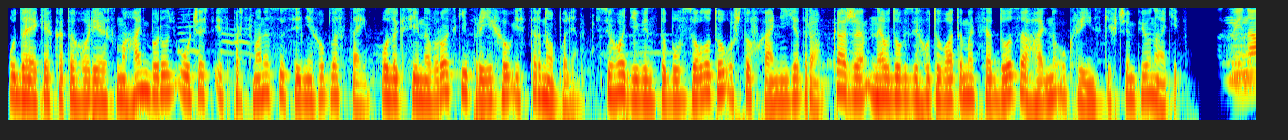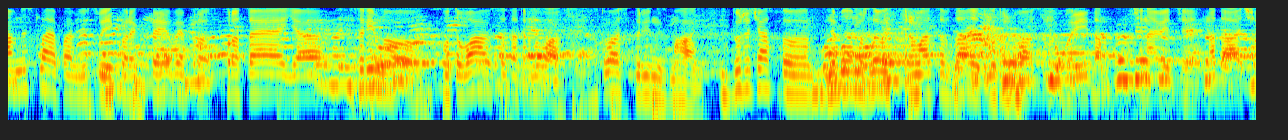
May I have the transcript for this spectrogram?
У деяких категоріях змагань беруть участь і спортсмени з сусідніх областей. Олексій Навроцький приїхав із Тернополя. Сьогодні він здобув золото у штовханні ядра. каже, невдовзі готуватиметься до загальноукраїнських чемпіонатів. Війна внесла певні свої корективи, про- проте я все рівно готувався та тренувався. Готувався до різних змагань. Дуже часто не було можливості тренуватися в залі, тому тренувався на дворі там чи навіть е, на дачі.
